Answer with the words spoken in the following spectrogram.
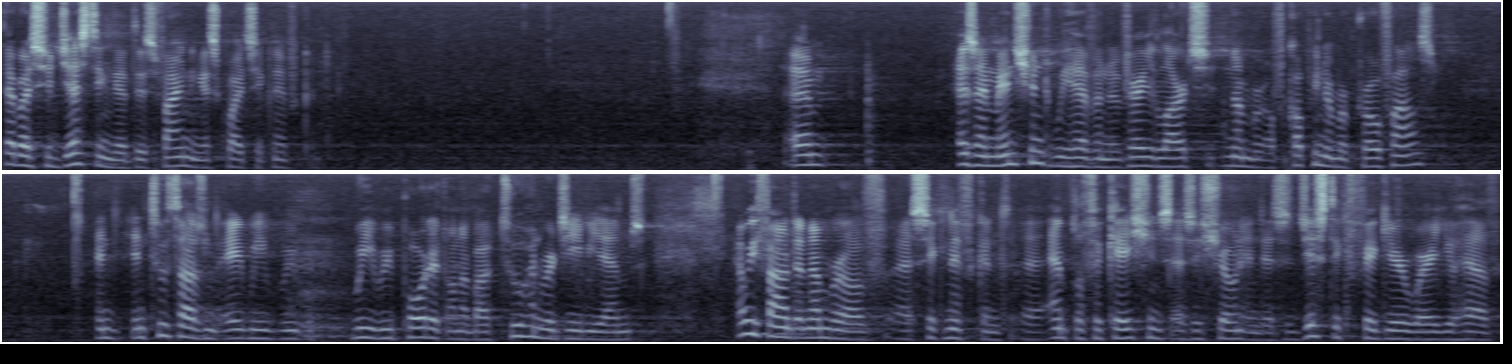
thereby suggesting that this finding is quite significant. Um, as I mentioned, we have a very large number of copy number profiles. And in 2008, we, we, we reported on about 200 GBMs And we found a number of uh, significant uh, amplifications as is shown in this GISTIC figure where you have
